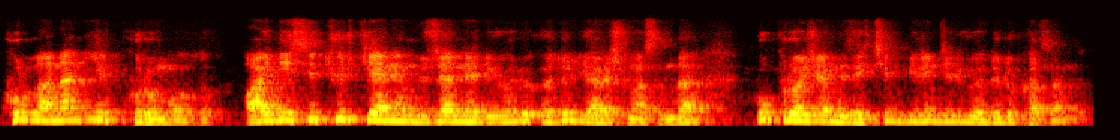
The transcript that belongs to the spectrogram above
kullanan ilk kurum oldu. IDC Türkiye'nin düzenlediği ödül yarışmasında bu projemiz için birincilik ödülü kazandı.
